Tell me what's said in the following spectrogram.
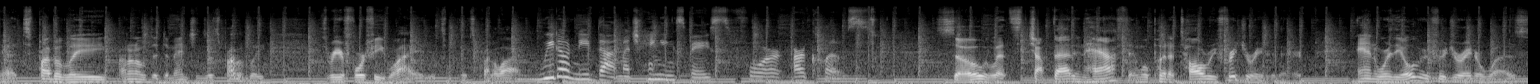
Yeah, it's probably I don't know the dimensions. It's probably three or four feet wide. It's it's quite a lot. We don't need that much hanging space for our clothes. So let's chop that in half, and we'll put a tall refrigerator there. And where the old refrigerator was,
